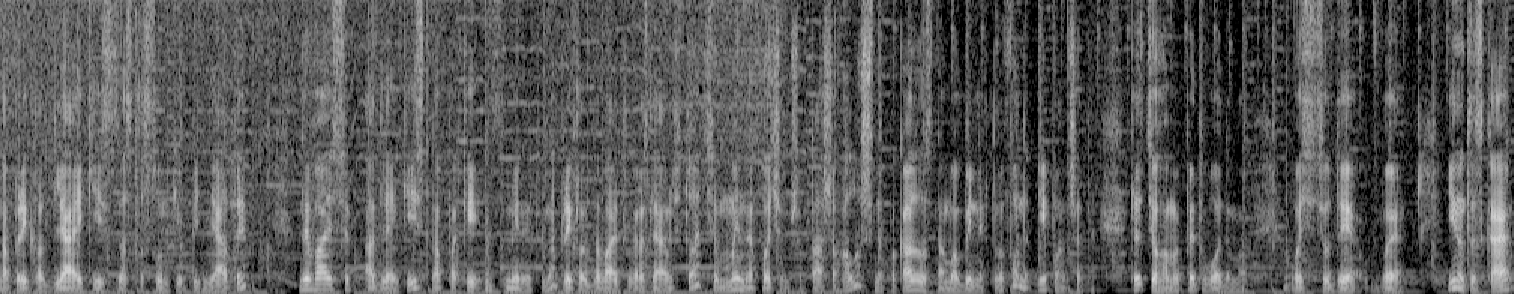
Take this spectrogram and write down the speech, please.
наприклад, для якихось застосунків підняти девайсів, а для якихось навпаки змінити. Наприклад, давайте розглянемо ситуацію. Ми не хочемо, щоб наше оголошення показувалось на мобільних телефонах і планшетах. Для цього ми підводимо ось сюди в і натискаємо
